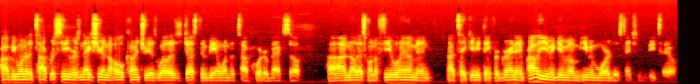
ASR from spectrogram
probably one of the top receivers next year in the whole country, as well as Justin being one of the top quarterbacks. So uh, I know that's going to fuel him and not take anything for granted, and probably even give him even more attention to detail.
